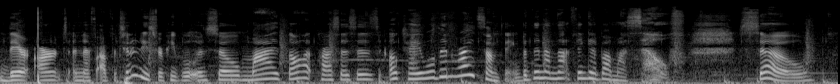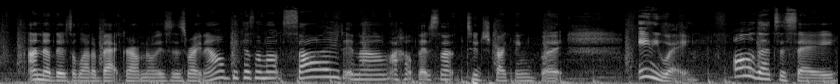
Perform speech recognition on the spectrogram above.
there aren't enough opportunities for people. And so my thought process is, okay, well, then write something. But then I'm not thinking about myself. So I know there's a lot of background noises right now because I'm outside and um, I hope that it's not too distracting. But anyway, all of that to say,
